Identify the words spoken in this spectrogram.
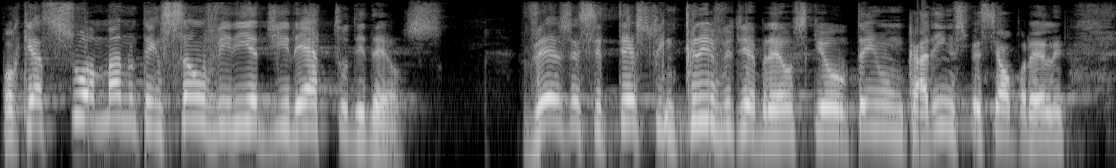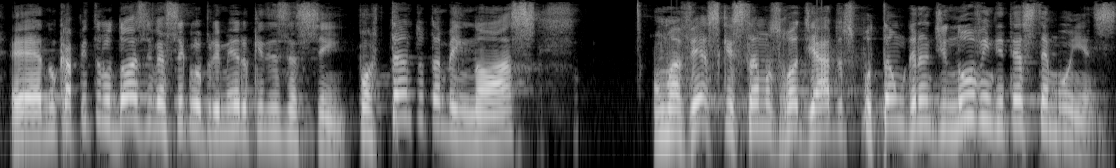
Porque a sua manutenção viria direto de Deus. Veja esse texto incrível de Hebreus, que eu tenho um carinho especial por ele, é, no capítulo 12, versículo 1, que diz assim: Portanto, também nós, uma vez que estamos rodeados por tão grande nuvem de testemunhas,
